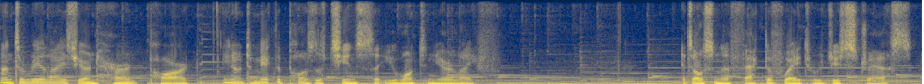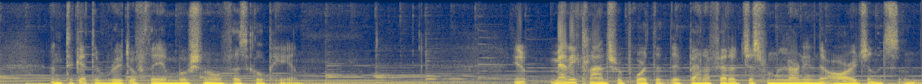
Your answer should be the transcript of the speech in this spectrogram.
and to realize your inherent power, you know, to make the positive changes that you want in your life. It's also an effective way to reduce stress and to get the root of the emotional and physical pain. You know, many clients report that they've benefited just from learning the origins and,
